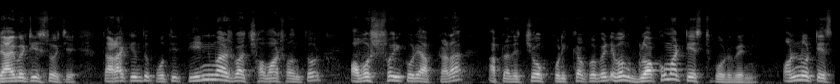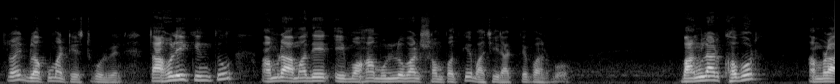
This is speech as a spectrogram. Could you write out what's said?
ডায়াবেটিস রয়েছে, তারা কিন্তু প্রতি তিন মাস বা ছ মাস অন্তর অবশ্যই করে আপনারা, আপনাদের চোখ পরীক্ষা করবেন এবং গ্লকোমা টেস্ট করবেন। অন্য টেস্ট নয় গ্লকোমা টেস্ট করবেন। তাহলেই কিন্তু আমরা আমাদের এই মহামূল্যবান সম্পদকে বাঁচিয়ে রাখতে পারব। বাংলার খবর, আমরা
